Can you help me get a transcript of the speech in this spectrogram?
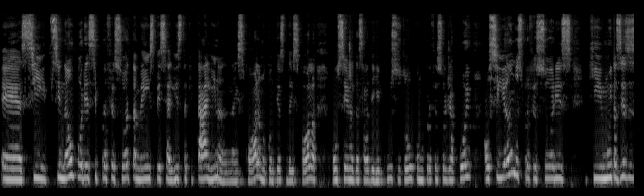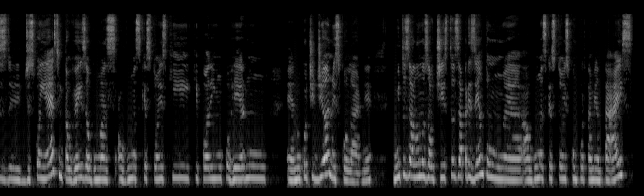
é, se, se não por esse professor também especialista que está ali na, na escola, no contexto da escola, ou seja, da sala de recursos, ou como professor de apoio, auxiliando os professores que muitas vezes desconhecem, talvez, algumas, algumas questões que, que podem ocorrer no, é, no cotidiano escolar, né? Muitos alunos autistas apresentam é, algumas questões comportamentais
